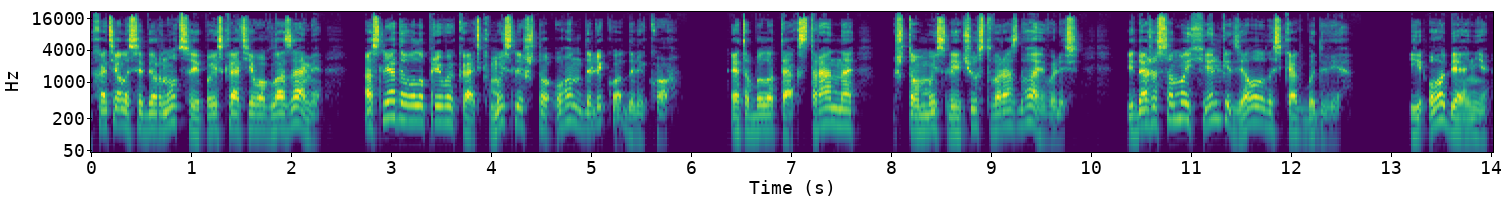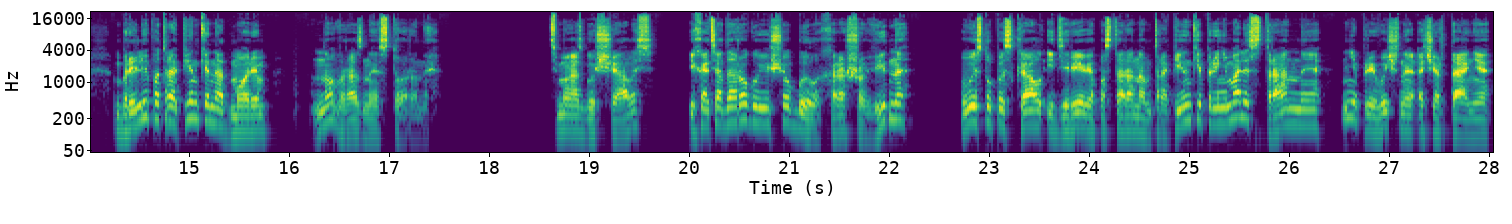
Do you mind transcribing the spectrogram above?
Хотелось обернуться и поискать его глазами, а следовало привыкать к мысли, что он далеко-далеко. Это было так странно, что мысли и чувства раздваивались, и даже самой Хельге делалось как бы две. И обе они брели по тропинке над морем, но в разные стороны. Тьма сгущалась, и хотя дорогу еще было хорошо видно, выступы скал и деревья по сторонам тропинки принимали странные, непривычные очертания,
